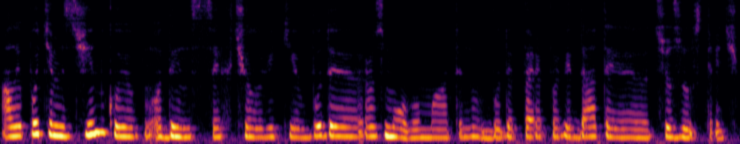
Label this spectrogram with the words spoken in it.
Але потім з жінкою один з цих чоловіків буде розмову мати, ну, буде переповідати е, цю зустріч.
